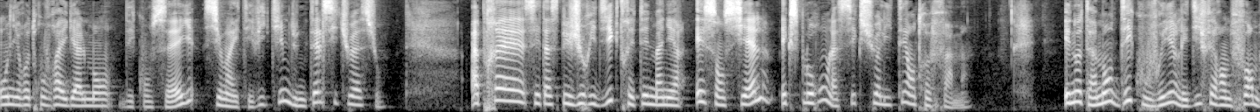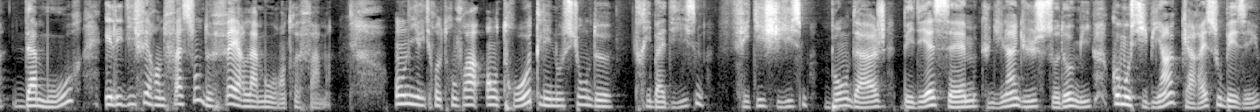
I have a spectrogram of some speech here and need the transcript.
On y retrouvera également des conseils si l'on a été victime d'une telle situation. Après cet aspect juridique traité de manière essentielle, explorons la sexualité entre femmes. Et notamment découvrir les différentes formes d'amour et les différentes façons de faire l'amour entre femmes. On y retrouvera entre autres les notions de tribadisme, fétichisme, bondage, BDSM, cunilingus, sodomie, comme aussi bien caresse ou baiser.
